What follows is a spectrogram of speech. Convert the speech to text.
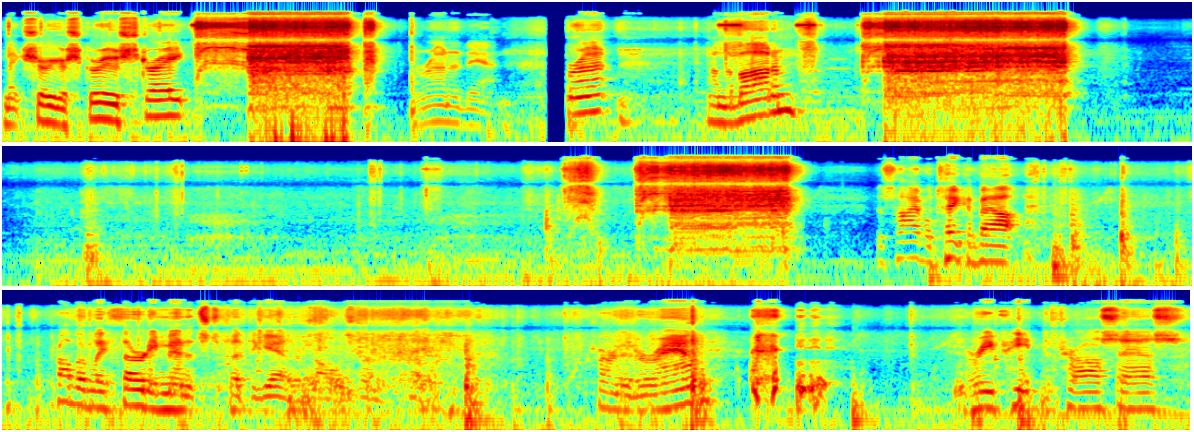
Make sure your screw's straight. Run it in. Front, on the bottom. This hive will take about probably 30 minutes to put together is all it's going to take. Turn it around. Repeat the process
